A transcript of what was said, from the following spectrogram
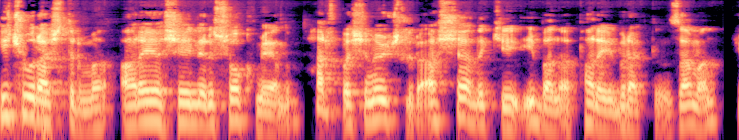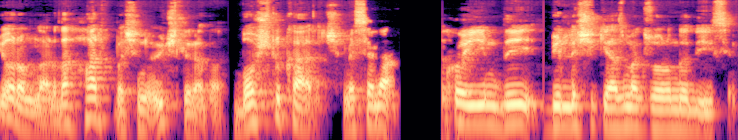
Hiç uğraştırma, araya şeyleri sokmayalım. Harf başına 3 lira. Aşağıdaki IBAN'a parayı bıraktığın zaman yorumlarda harf başına 3 liradan. Boşluk hariç. Mesela koyayım diye birleşik yazmak zorunda değilsin.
